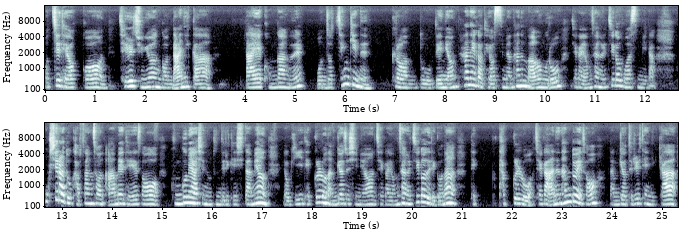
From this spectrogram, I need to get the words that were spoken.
어찌 되었건 제일 중요한 건 나니까 나의 건강을 먼저 챙기는 그런 또 내년 한 해가 되었으면 하는 마음으로 제가 영상을 찍어 보았습니다. 혹시라도 갑상선 암에 대해서 궁금해 하시는 분들이 계시다면 여기 댓글로 남겨주시면 제가 영상을 찍어 드리거나 댓글로 제가 아는 한도에서 남겨 드릴 테니까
